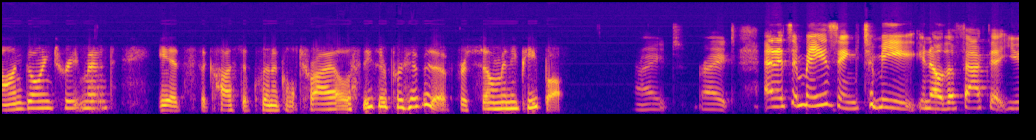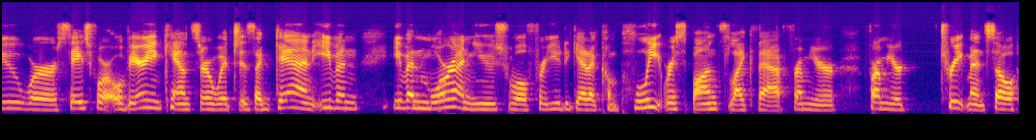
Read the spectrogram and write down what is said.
ongoing treatment, it's the cost of clinical trials. These are prohibitive for so many people. Right, right. And it's amazing to me, you know, the fact that you were stage 4 ovarian cancer, which is again even even more unusual for you to get a complete response like that from your from your treatment. So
